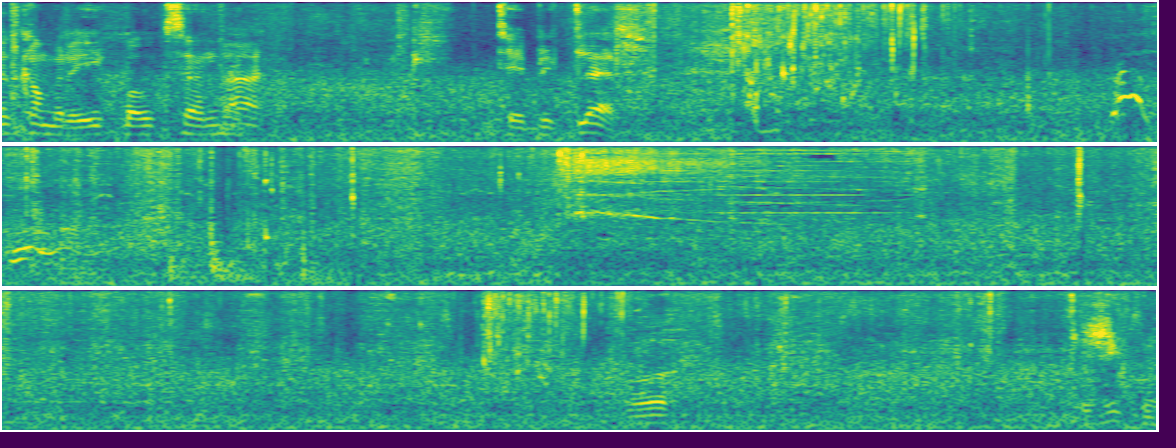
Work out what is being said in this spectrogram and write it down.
Göster kamerayı ilk balık sende. Ha. Tebrikler. Oh. Jik mi?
